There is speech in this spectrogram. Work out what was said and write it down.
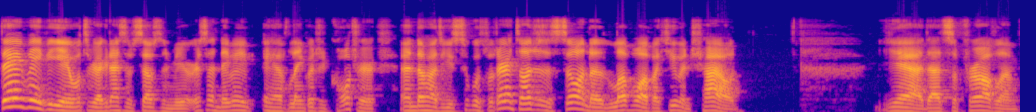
They may be able to recognize themselves in mirrors, and they may have language and culture, and know how to use tools, but their intelligence is still on the level of a human child. Yeah, that's the problem.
